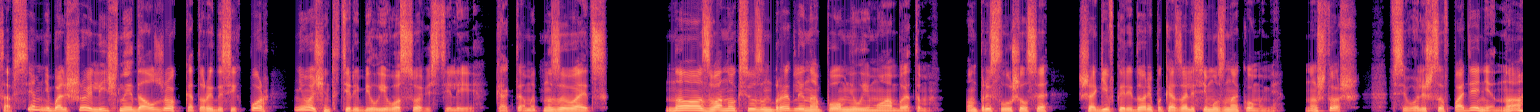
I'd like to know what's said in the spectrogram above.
Совсем небольшой личный должок, который до сих пор не очень-то теребил его совесть, или как там это называется. Но звонок Сьюзен Брэдли напомнил ему об этом, он прислушался. Шаги в коридоре показались ему знакомыми. Ну что ж, всего лишь совпадение, но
